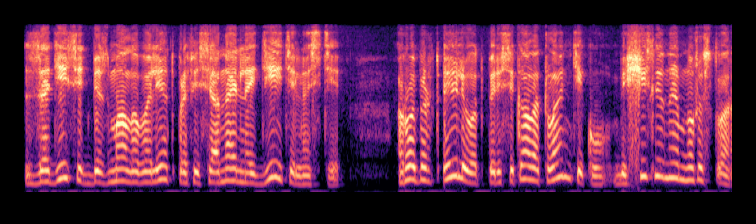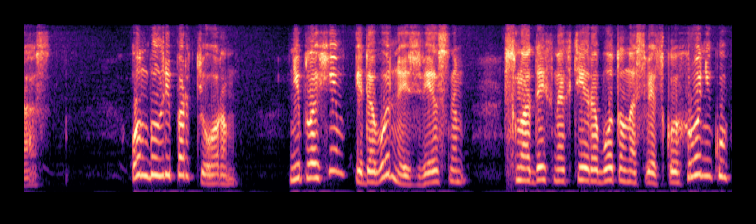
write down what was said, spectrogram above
За десять без малого лет профессиональной деятельности Роберт Эллиот пересекал Атлантику бесчисленное множество раз. Он был репортером, неплохим и довольно известным, с молодых ногтей работал на светскую хронику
